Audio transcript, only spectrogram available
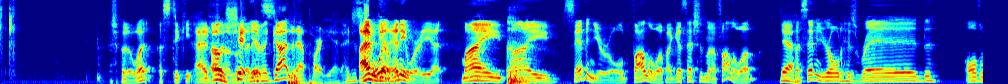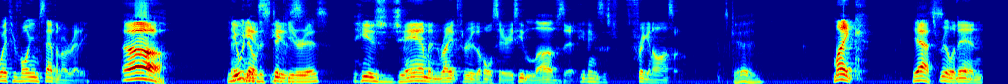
I should put a what? A sticky. I don't Oh, shit. You is. haven't gotten to that part yet. I just I haven't gotten anywhere yet. My my seven year old follow up. I guess that should have been a follow up. Yeah. My seven year old has read all the way through volume seven already. Oh. You And would know what a is- sticky he is- is. He is jamming right through the whole series. He loves it. He thinks it's friggin' awesome. It's good. Mike, Yes. let's reel it in.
